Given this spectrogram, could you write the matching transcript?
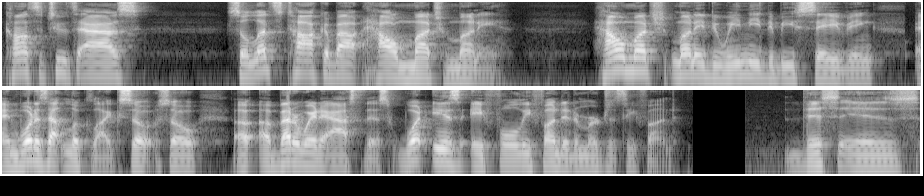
constitutes as. So let's talk about how much money. How much money do we need to be saving and what does that look like? So so a, a better way to ask this, what is a fully funded emergency fund? This is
